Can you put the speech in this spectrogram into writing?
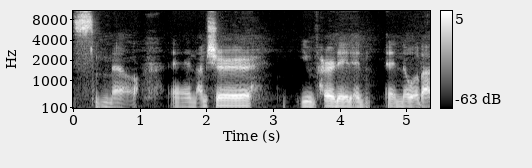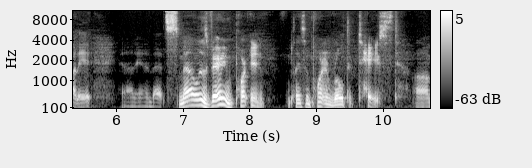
smell and i'm sure you've heard it and and know about it and that smell is very important. It plays an important role to taste. Um,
